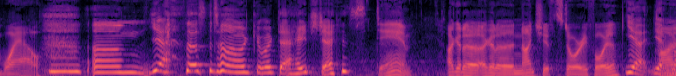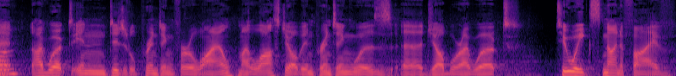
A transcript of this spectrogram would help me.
Wow. Um, yeah, that's the time I worked at HJ's. Damn. I got a I got a night shift story for you. Yeah, yeah, I. I worked in digital printing for a while. My last job in printing was a job where I worked two weeks nine to five,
